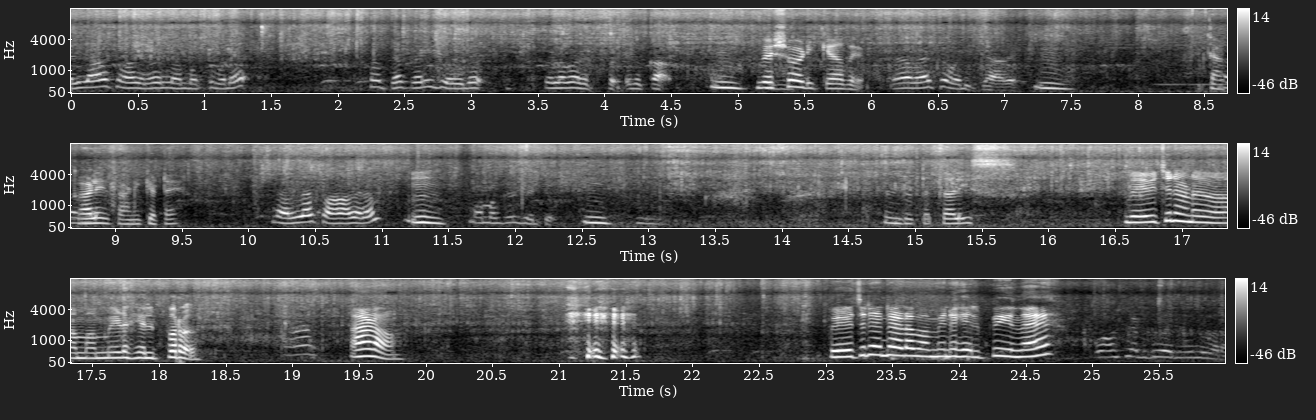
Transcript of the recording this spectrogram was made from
എല്ലാ സാധനവും നമുക്കിവിടെ പച്ചക്കറി ചെയ്ത് വിളവെടുപ്പ് എടുക്കാം വിഷം അടിക്കാതെ വിഷം തക്കാളി കാണിക്കട്ടെ? നല്ല സാധനം നമുക്ക് കിട്ടും. തക്കാളി ഉണ്ട് തക്കാളീസ് വേവിച്ചനാണ് മമ്മിയുടെ ഹെൽപ്പർ. ആണോ? വേവിച്ചൻ എന്നാടാ മമ്മീനെ ഹെൽപ്പ് ചെയ്യുന്നേ? പോസ്റ്റ് എടുത്ത് വരുമെന്ന് പറ.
